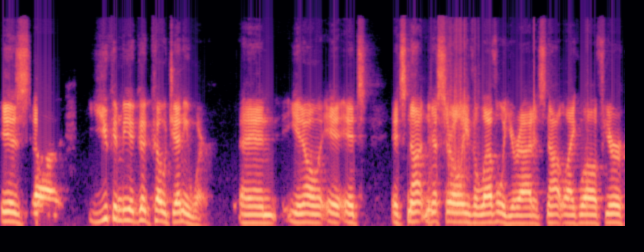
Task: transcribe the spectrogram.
Is uh, you can be a good coach anywhere, and you know it, it's it's not necessarily the level you're at. It's not like, well, if you're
